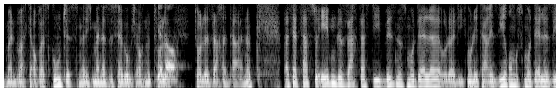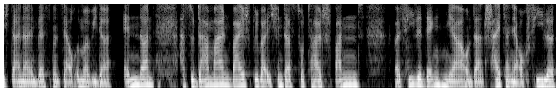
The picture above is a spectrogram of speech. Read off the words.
man macht ja auch was Gutes. Ne? Ich meine, das ist ja wirklich auch eine tolle, genau. tolle Sache da. Ne? Was jetzt hast du eben gesagt, dass die Businessmodelle oder die Monetarisierungsmodelle sich deiner Investments ja auch immer wieder ändern. Hast du da mal ein Beispiel? Weil ich finde das total spannend, weil viele denken ja, und da scheitern ja auch viele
